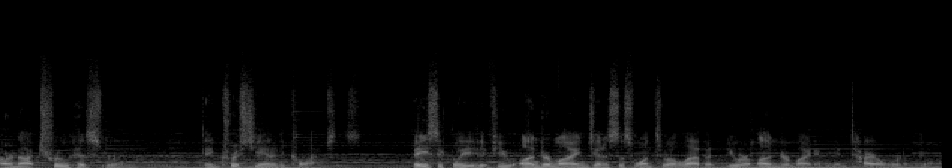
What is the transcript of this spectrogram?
are not true history, then Christianity collapses. Basically, if you undermine Genesis 1 through 11, you are undermining the entire Word of God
